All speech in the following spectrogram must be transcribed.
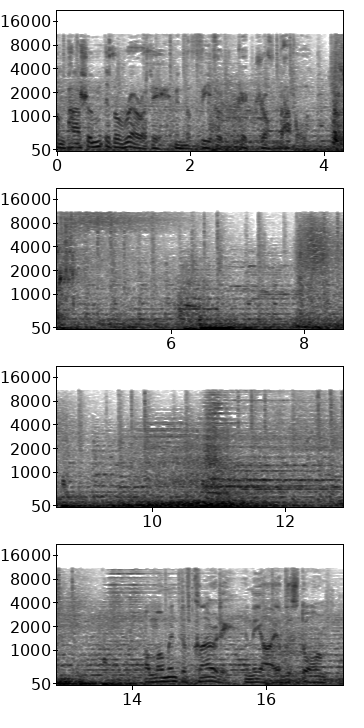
Compassion is a rarity in the fevered pitch of battle. In the eye of the storm.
